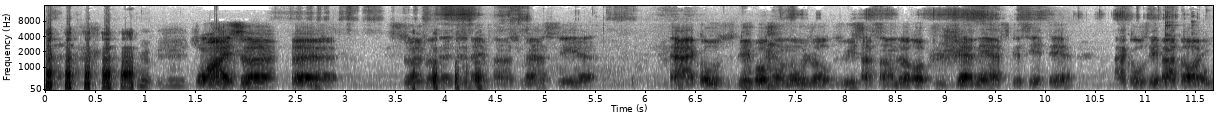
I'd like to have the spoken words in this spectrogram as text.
ouais, ça, euh, ça, je vais te le dire franchement, c'est euh, à cause du débat qu'on a aujourd'hui, ça ne ressemblera plus jamais à ce que c'était, à cause des batailles.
